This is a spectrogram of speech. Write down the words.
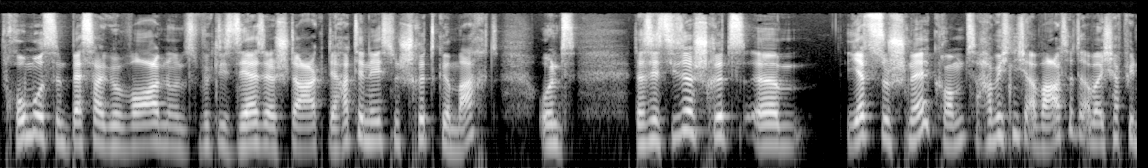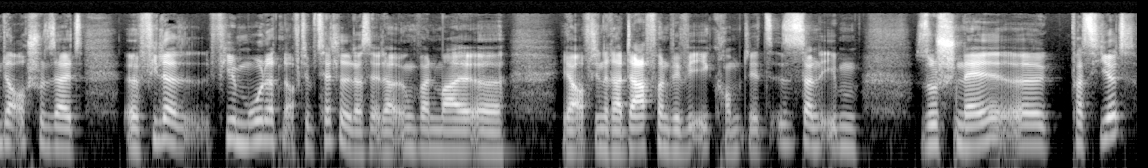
Promos sind besser geworden und ist wirklich sehr, sehr stark. Der hat den nächsten Schritt gemacht. Und dass jetzt dieser Schritt ähm, jetzt so schnell kommt, habe ich nicht erwartet, aber ich habe ihn da auch schon seit äh, vieler, vielen Monaten auf dem Zettel, dass er da irgendwann mal äh, ja, auf den Radar von WWE kommt. Jetzt ist es dann eben so schnell äh, passiert.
